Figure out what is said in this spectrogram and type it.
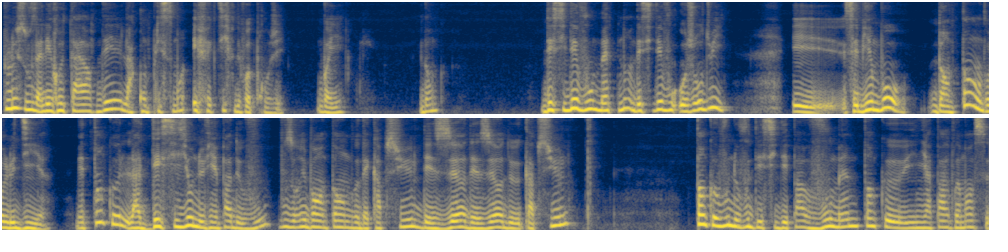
plus vous allez retarder l'accomplissement effectif de votre projet. Vous voyez? Donc, décidez-vous maintenant, décidez-vous aujourd'hui. Et c'est bien beau d'entendre le dire, mais tant que la décision ne vient pas de vous, vous aurez beau entendre des capsules, des heures, des heures de capsules. Tant que vous ne vous décidez pas vous-même, tant qu'il n'y a pas vraiment ce,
